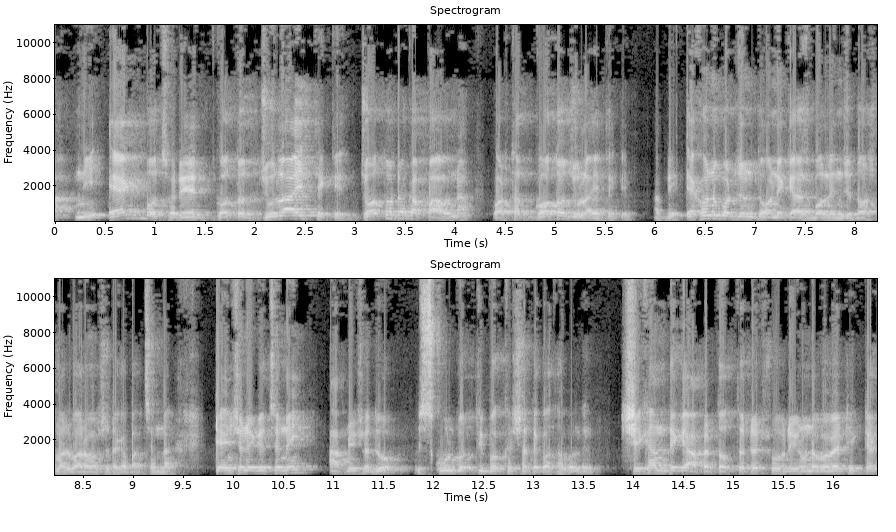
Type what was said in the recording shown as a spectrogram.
আপনি এক বছরে গত জুলাই থেকে যত টাকা পাও না, অর্থাৎ গত জুলাই থেকে, আপনি এখনও পর্যন্ত অনেকে আজ বলেন যে দশ মাস, বারো মাসে টাকা পাচ্ছেন না। টেনশনের কিছু নেই, আপনি শুধু স্কুল কর্তৃপক্ষের সাথে কথা বলেন। সেখান থেকে আপনার তথ্যটা সুপরিপূর্ণভাবে ঠিকঠাক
